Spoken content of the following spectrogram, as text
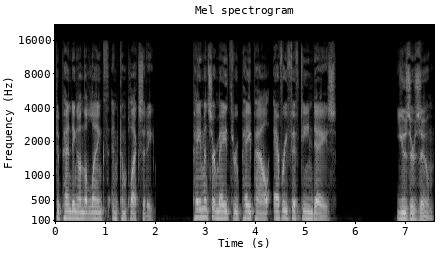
depending on the length and complexity. Payments are made through PayPal every 15 days. User Zoom.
